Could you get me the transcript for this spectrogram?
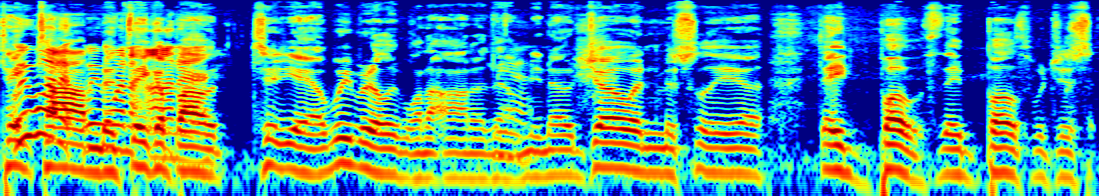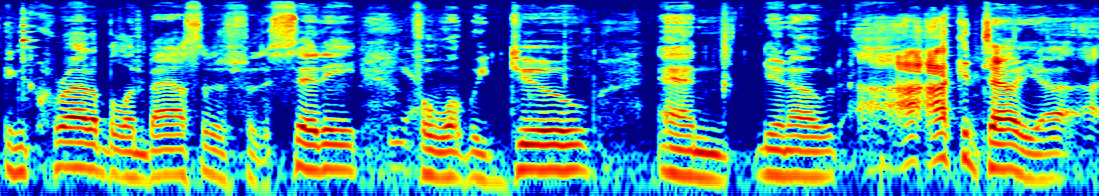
take wanna- time to think honor- about. To, yeah, we really want to honor them. Yeah. You know, Joe and Miss Leah, they both they both were just incredible ambassadors for the city, for what we do. And you know, I, I can tell you, I,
